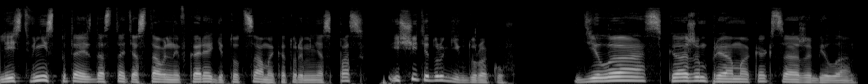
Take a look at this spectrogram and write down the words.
Лезть вниз, пытаясь достать оставленный в коряге тот самый, который меня спас, ищите других дураков. Дела, скажем прямо, как сажа бела.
